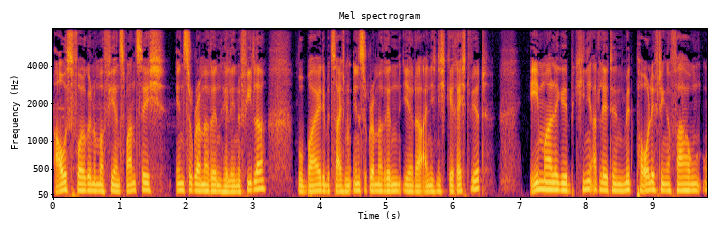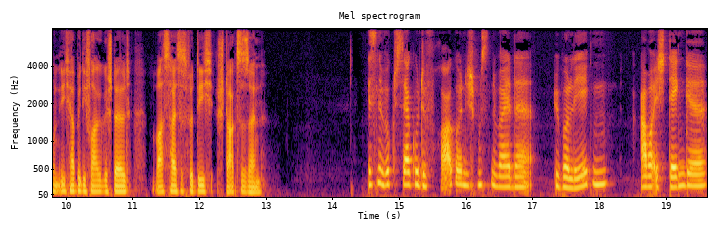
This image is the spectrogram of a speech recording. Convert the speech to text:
Aus Folge Nummer 24, Instagrammerin Helene Fiedler, wobei die Bezeichnung Instagrammerin ihr da eigentlich nicht gerecht wird. Ehemalige Bikini-Athletin mit Powerlifting-Erfahrung und ich habe die Frage gestellt, was heißt es für dich, stark zu sein? Ist eine wirklich sehr gute Frage und ich musste eine Weile überlegen, aber ich denke,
